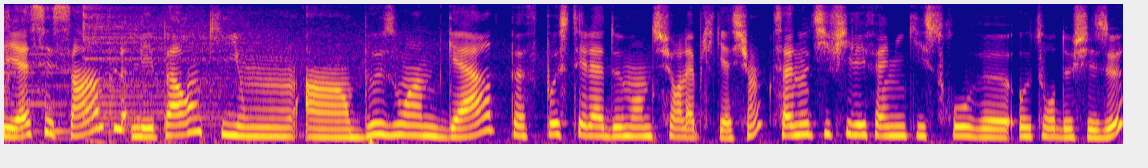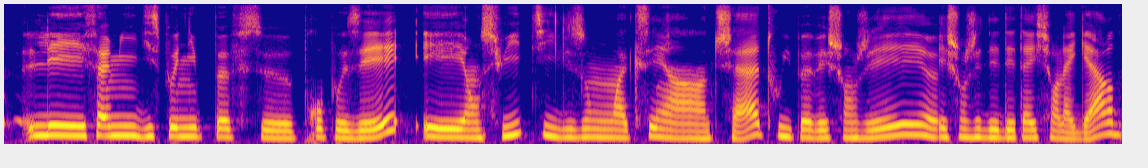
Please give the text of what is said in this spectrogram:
C'est assez simple. Les parents qui ont un besoin de garde peuvent poster la demande sur l'application. Ça notifie les familles qui se trouvent euh, autour de chez eux. Les familles disponibles peuvent se proposer et ensuite ils ont accès à un chat où ils peuvent échanger, euh, échanger des détails sur la garde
